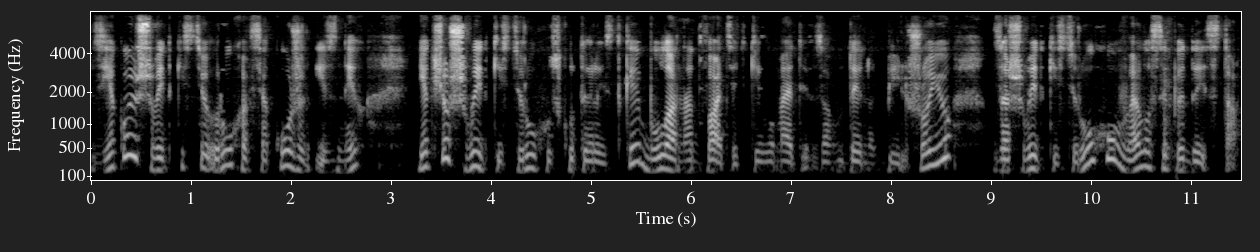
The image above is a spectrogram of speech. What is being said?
З якою швидкістю рухався кожен із них, якщо швидкість руху скутеристки була на 20 км за годину більшою за швидкість руху велосипедиста?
